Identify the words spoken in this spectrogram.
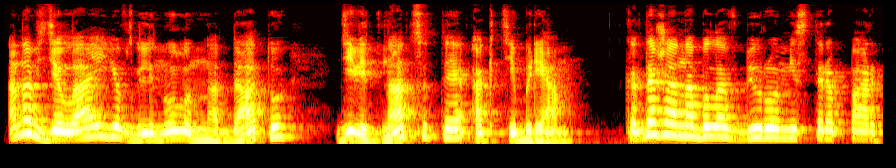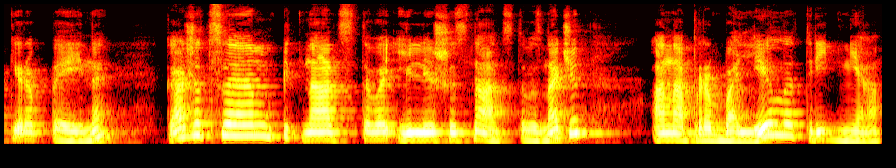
Она взяла ее, взглянула на дату – 19 октября. Когда же она была в бюро мистера Паркера Пейна? Кажется, 15 или 16. Значит, она проболела три дня.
